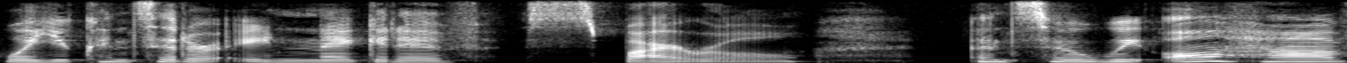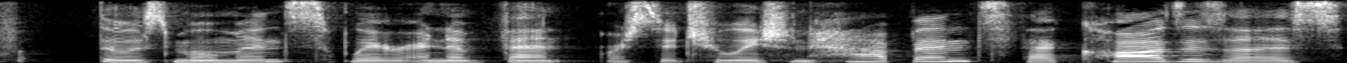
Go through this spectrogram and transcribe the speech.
what you consider a negative spiral and so we all have those moments where an event or situation happens that causes us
